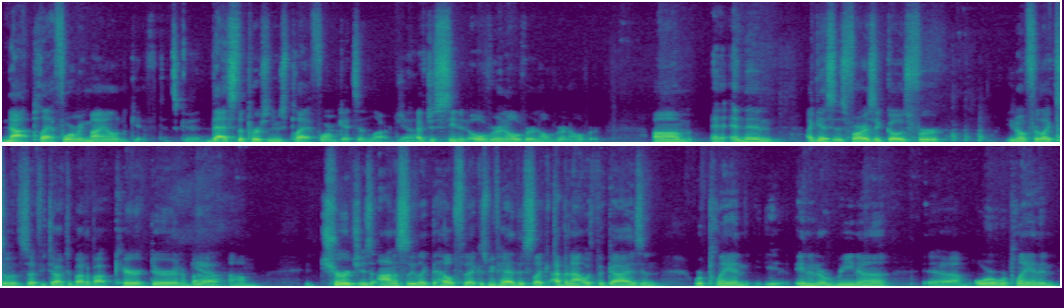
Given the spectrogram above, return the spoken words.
not platforming my own gift That's good. that's the person whose platform gets enlarged. Yeah. I've just seen it over and over and over and over. Um, and, and then I guess as far as it goes for, you know, for like some of the stuff you talked about about character and about Yeah. um, church is honestly like the help for that because we've had this like I've been out with the guys and we're playing in an arena. Um, or we're playing in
